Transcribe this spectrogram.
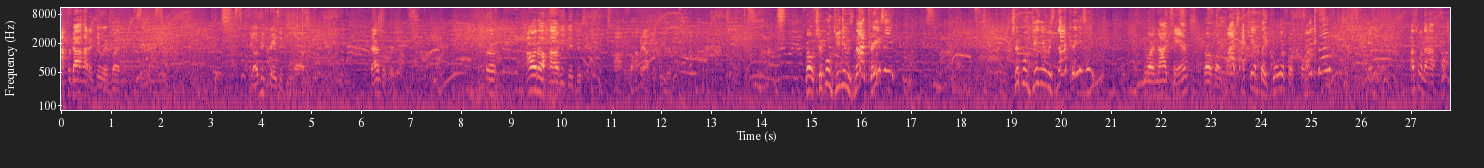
I forgot how to do it, but yo, it'd be crazy if you lost. That doesn't work. Uh, I don't know how he did this. Oh, well, I forgot. Bro, Triple Ginyu is not crazy? Triple Ginyu is not crazy? You are not can? Bro, relax. I can't play cooler for fun, bro? I just want to have fun.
